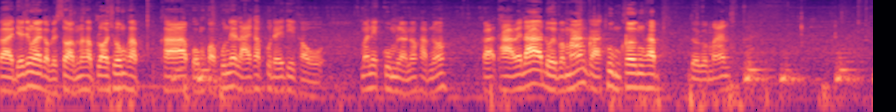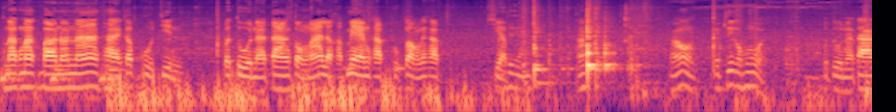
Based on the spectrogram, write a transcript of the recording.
ก็เดี๋ยวจังไรกลับไปสอบนะครับ รอชมครับครับผมขอบคุณได้หลายๆครับผู้ใดที่เขามาในกลุ่มแล้วเนาะครับเนาะก็ถ่ายเวลาโดยประมาณกับทุ่มครึ่งครับ โดยประมาณมักมักบาวนอนนะถ่ายกับกูจิน ประตูหน้าต่างตรงมาแล้วครับแมนครับ ถูกต้องเลยครับเฉียบเป็นไงอะเอ้าเอฟซีกับหัวประตูหน้าต่าง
